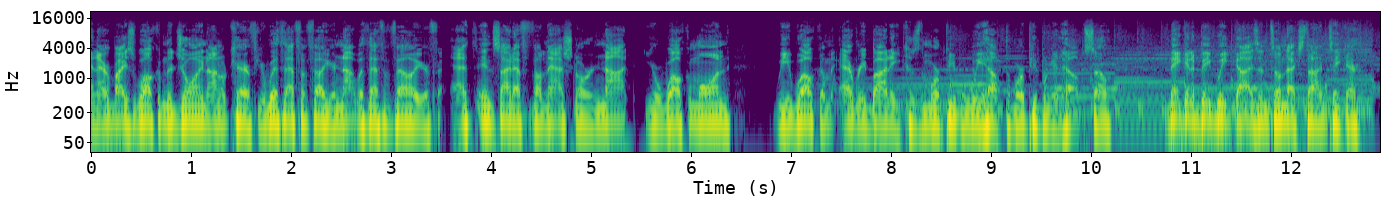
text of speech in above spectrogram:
and everybody's welcome to join. I don't care if you're with FFL, you're not with FFL, you're inside FFL National or not, you're welcome on. We welcome everybody because the more people we help, the more people get help. So make it a big week, guys. Until next time, take care.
